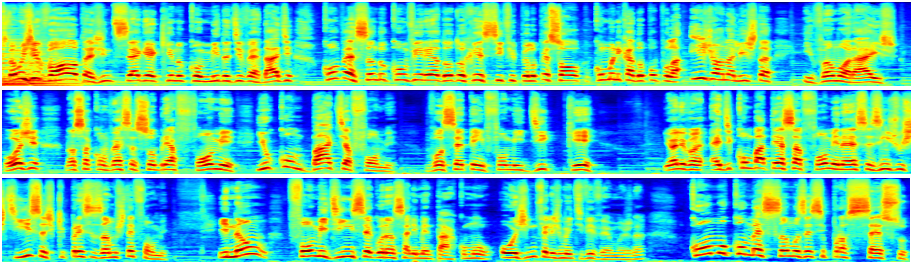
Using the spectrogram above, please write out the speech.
Estamos de volta, a gente segue aqui no Comida de Verdade, conversando com o vereador do Recife pelo PSOL, comunicador popular e jornalista Ivan Moraes. Hoje, nossa conversa é sobre a fome e o combate à fome. Você tem fome de quê? E olha, Ivan, é de combater essa fome, né, essas injustiças que precisamos ter fome. E não fome de insegurança alimentar, como hoje infelizmente vivemos, né? Como começamos esse processo?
